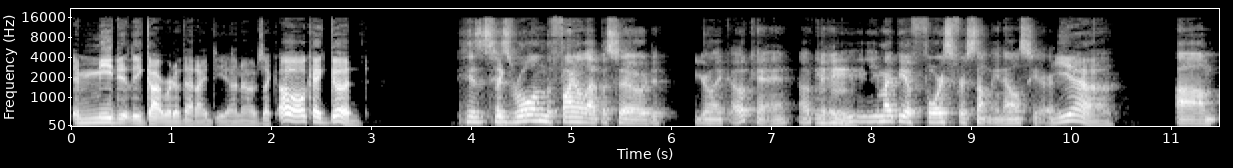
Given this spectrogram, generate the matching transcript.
immediately got rid of that idea, and I was like, oh, okay, good. his Like- his role in the final episode, you're like, okay, okay, Mhm. he, he might be a force for something else here. Yeah, Um,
